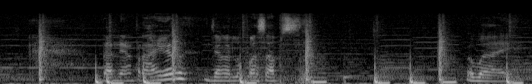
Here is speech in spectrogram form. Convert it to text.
Dan yang terakhir, jangan lupa subs. Bye bye.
